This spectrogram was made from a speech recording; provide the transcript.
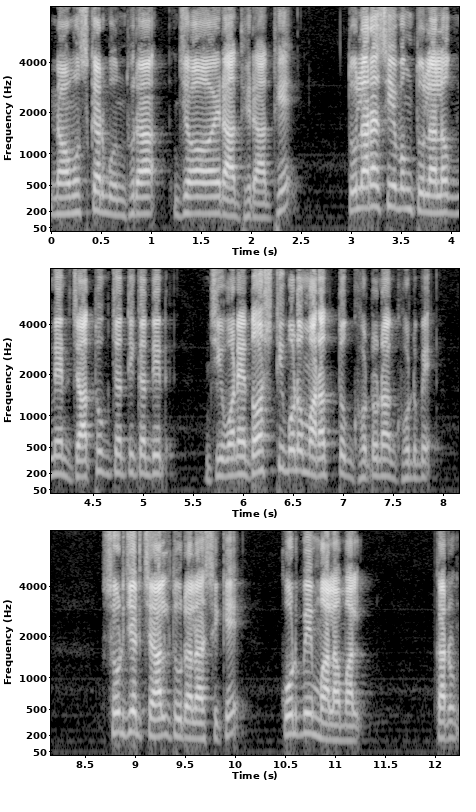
নমস্কার বন্ধুরা, জয় রাধে রাধে। তুলারাশি এবং তুলালগ্নের জাতক জাতিকাদের জীবনে দশটি বড় মারাত্মক ঘটনা ঘটবে। সূর্যের চাল তুলারাশিকে করবে মালামাল। কারণ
